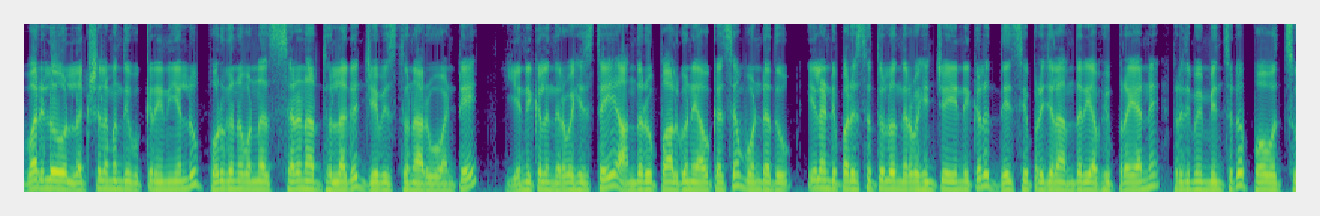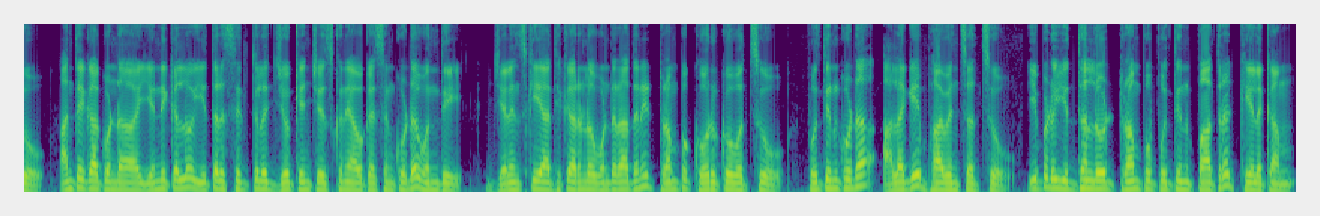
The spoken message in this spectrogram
వారిలో లక్షల మంది ఉక్రేనియన్లు పొరుగున ఉన్న శరణార్థుల్లాగా జీవిస్తున్నారు అంటే ఎన్నికలు నిర్వహిస్తే అందరూ పాల్గొనే అవకాశం ఉండదు. ఇలాంటి పరిస్థితుల్లో నిర్వహించే ఎన్నికలు దేశ ప్రజల అందరి అభిప్రాయాన్ని ప్రతిబింబించకపోవచ్చు. అంతేకాకుండా ఎన్నికల్లో ఇతర శక్తుల జోక్యం చేసుకునే అవకాశం కూడా ఉంది. జెలెన్స్కీ అధికారంలో ఉండరాదని ట్రంప్ కోరుకోవచ్చు పుతిన్ కూడా అలాగే భావించొచ్చు. ఇప్పుడు యుద్ధంలో ట్రంప్ పుతిన్ పాత్ర కీలకం.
